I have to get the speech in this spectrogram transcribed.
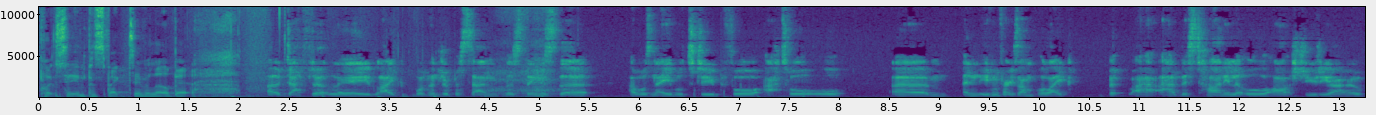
puts it in perspective a little bit. Oh, definitely. Like 100%. There's things that I wasn't able to do before at all. Um, and even, for example, like, I had this tiny little art studio,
